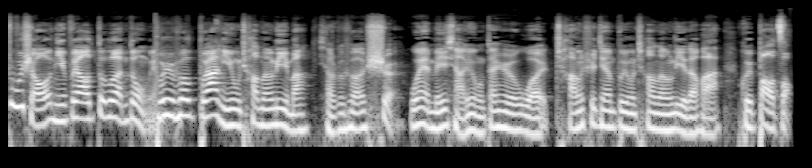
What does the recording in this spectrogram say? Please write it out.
住手！你不要动乱动！不是说不让你用超能力吗？”小猪说：“是我也没想用，但是我长时间不用超能力的话会暴走。”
